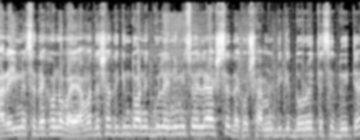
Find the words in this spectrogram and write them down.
আর এই ম্যাচে দেখো না ভাই, আমাদের সাথে কিন্তু অনেকগুলো এনিমি চলে আসছে। দেখো, সামনের দিকে দৌড়াইতেছে দুইটা।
